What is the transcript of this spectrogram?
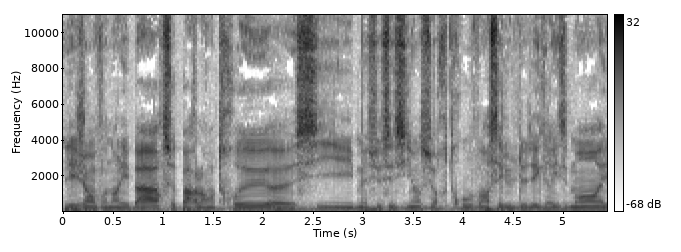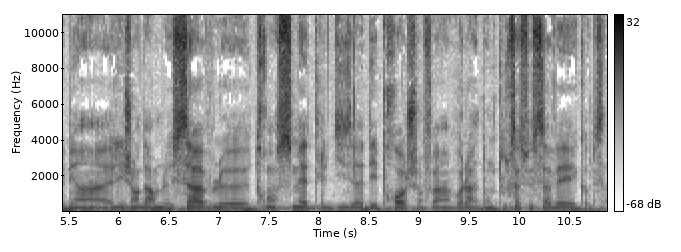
les gens vont dans les bars, se parlent entre eux. si Monsieur Cessillon se retrouve en cellule de dégrisement, eh bien, les gendarmes le savent, le transmettent, le disent à des proches. Enfin, voilà. Donc tout ça se savait comme ça.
